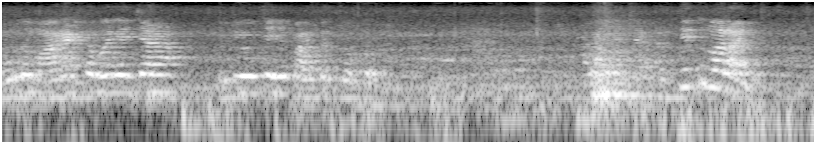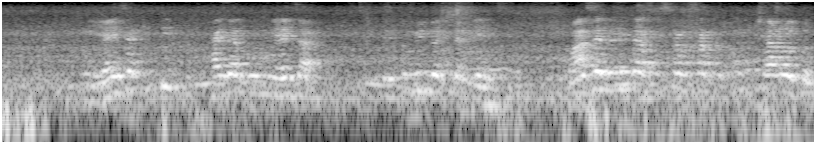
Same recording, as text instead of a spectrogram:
पूर्ण महाराष्ट्रभर याच्या व्हिडिओचे हे पाहतात लोक. ते तुम्हाला आले. यायचा किती फायदा करून घ्यायचा? ते तुम्ही लक्षात घ्यायचं. माझं गणित असं सरसारखं खूप छान होतं.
